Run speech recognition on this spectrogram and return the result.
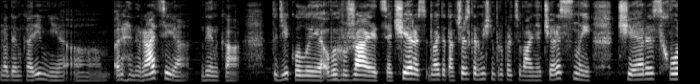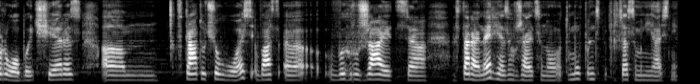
на ДНК рівні е, регенерація ДНК, тоді, коли вигружається через давайте так, через кармічні пропрацювання, через сни, через хвороби, через ем, втрату чогось, у вас е, вигружається стара енергія, загружається нова. Тому, в принципі, процеси мені ясні,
